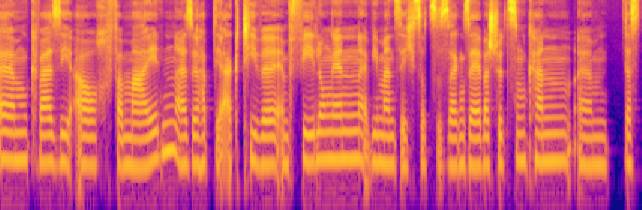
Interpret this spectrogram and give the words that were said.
ähm, quasi auch vermeiden? Also habt ihr aktive Empfehlungen, wie man sich sozusagen selber schützen kann, ähm, dass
